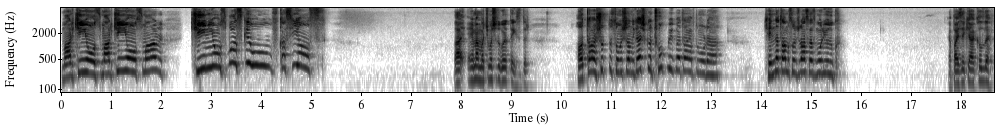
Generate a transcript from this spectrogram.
Marquinhos. Marquinhos. Marquinhos baskı. Uf, Casillas. Daha hemen maçı maçı da gol etmek istedir. Hata şutla sonuçlandı. Gerçekten çok büyük bir hata yaptım orada. Kendi hatamın sonucunda az kalsın gol yiyorduk. Yapay zeka akıllı.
